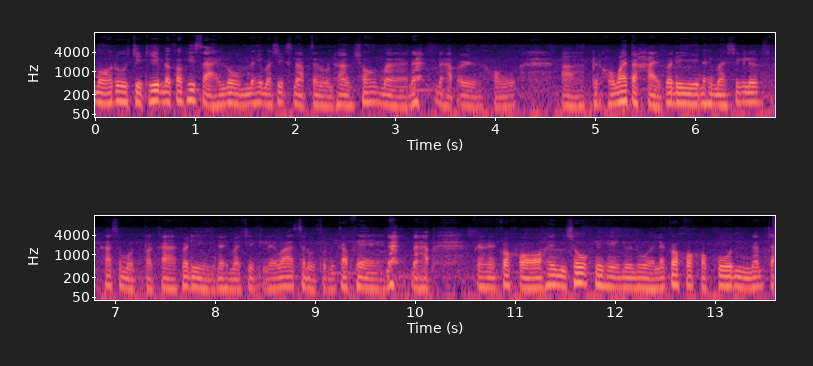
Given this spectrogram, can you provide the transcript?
หมอดูจิตทิพย์แล้วก็พี่สายลมนะที่มาชิกสนับสนุนทางช่องมานะนะครับเออของอ่าเป็นของไหว้ตะไคร่ก็ดีในมาชิกเลือกค่าสมุดปากกาก็ดีในมาชิกหรือว่าสนุกสนุนกาแฟนะนะครับยังไงก็ขอให้มีโชคเฮงๆรวยๆแล้วก็ขอขอบคุณน้ำใจ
